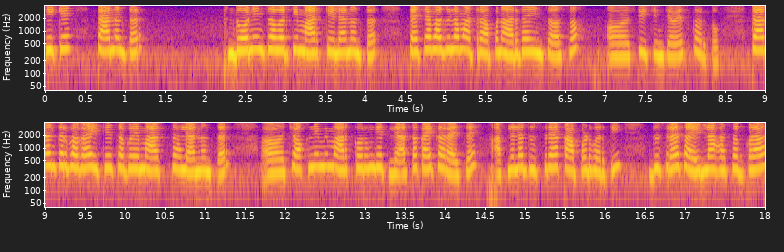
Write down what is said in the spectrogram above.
ठीक आहे? त्यानंतर दोन इंचवरती मार्क केल्यानंतर त्याच्या बाजूला मात्र आपण अर्धा इंच असं स्टिचिंगच्या वेळेस करतो. त्यानंतर बघा इथे सगळे मार्क झाल्यानंतर चॉकने मी मार्क करून घेतले. आता काय करायचं आहे आपल्याला दुसऱ्या कापडवरती दुसऱ्या साईडला हा सगळा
